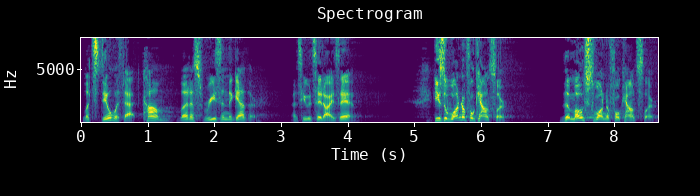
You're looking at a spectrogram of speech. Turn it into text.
Let's deal with that. Come, let us reason together, as He would say to Isaiah. He's a wonderful counselor the most wonderful counselor.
